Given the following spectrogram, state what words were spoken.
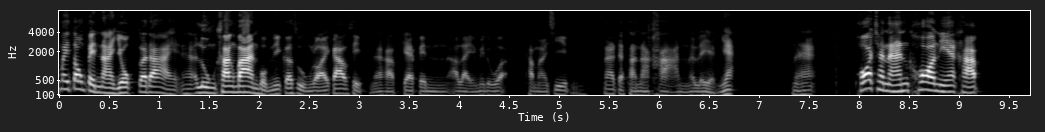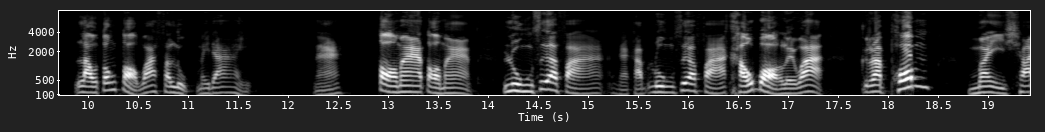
ไม่ต้องเป็นนายกก็ได้นะฮะลุงข้างบ้านผมนี่ก็สูง190นะครับ แกเป็นอะไรไม่รู้อะทำอาชีพน่าจะธนาคารอะไรอย่างเงี้ย นะฮะเพราะฉะนั้นข้อนี้ครับ เราต้องตอบว่าสรุปไม่ได้นะต่อมาต่อมา ลุงเสื้อฟ้านะครับลุงเสื้อฟ้าเขาบอกเลยว่า กระผมไม่ใช่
